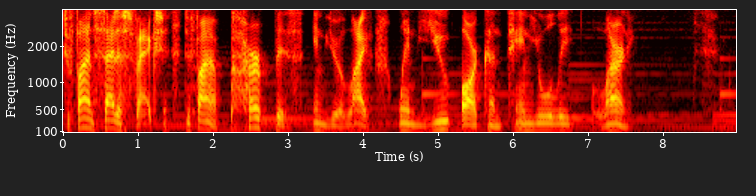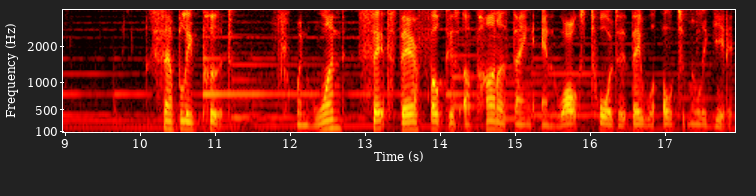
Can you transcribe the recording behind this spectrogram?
to find satisfaction, to find purpose in your life when you are continually learning. Simply put, when one sets their focus upon a thing and walks towards it, they will ultimately get it.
